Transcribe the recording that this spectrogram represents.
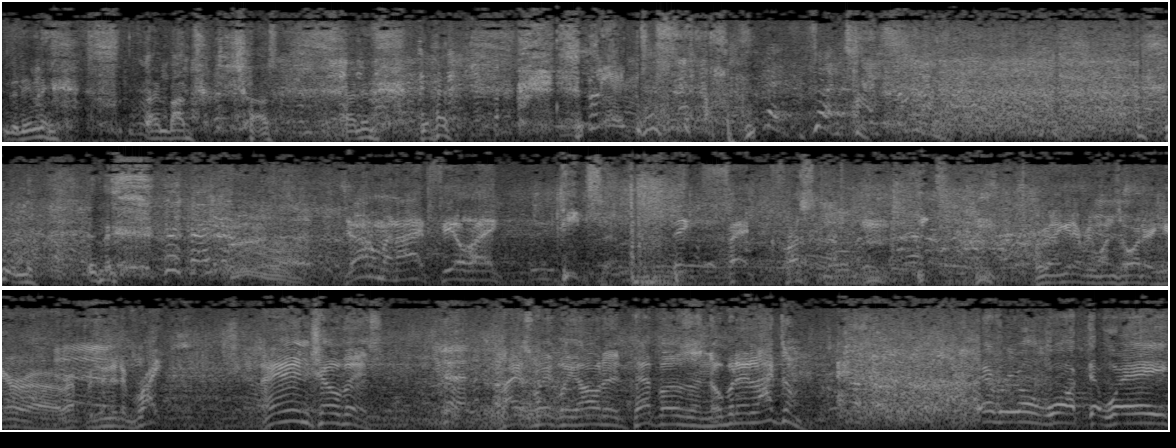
Good evening. I'm Bob Charles. I'm in... Gentlemen, I feel like pizza. Big, fat, crusty mm, pizza. Mm. We're going to get everyone's order here. Uh, Representative Wright. Anchovies. Last week we ordered peppers and nobody liked them. Everyone walked away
